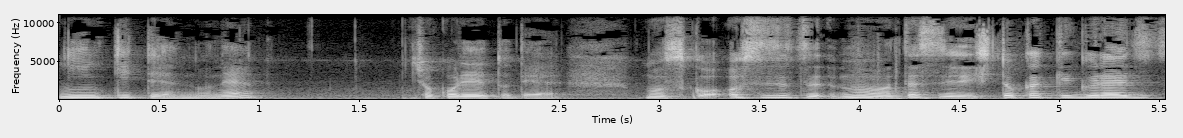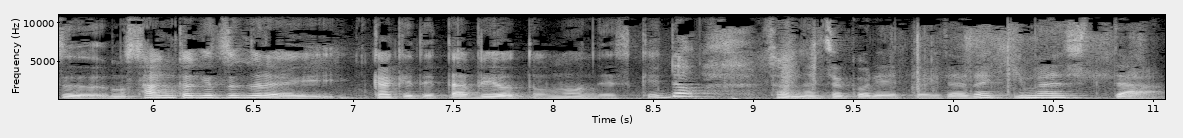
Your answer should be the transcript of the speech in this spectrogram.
う、人気店のね、チョコレートでもう少しずつもう私一かけぐらいずつもう3ヶ月ぐらいかけて食べようと思うんですけどそんなチョコレートいただきました。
